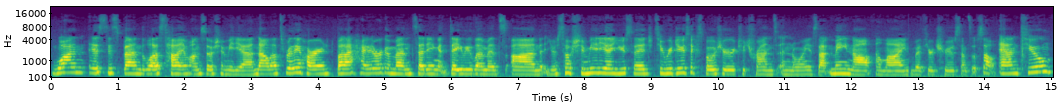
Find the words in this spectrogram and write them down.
One is to spend less time on social media. Now that's really hard, but I highly recommend setting daily limits on your social media usage to reduce exposure to trends and noise that may not align with your true sense of self. And two,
